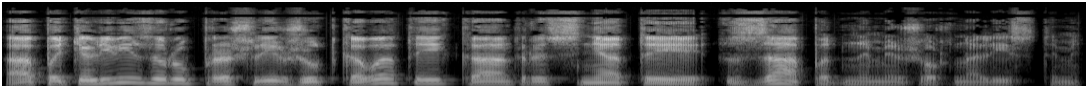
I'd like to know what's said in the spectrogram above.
а по телевизору прошли жутковатые кадры, снятые западными журналистами.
